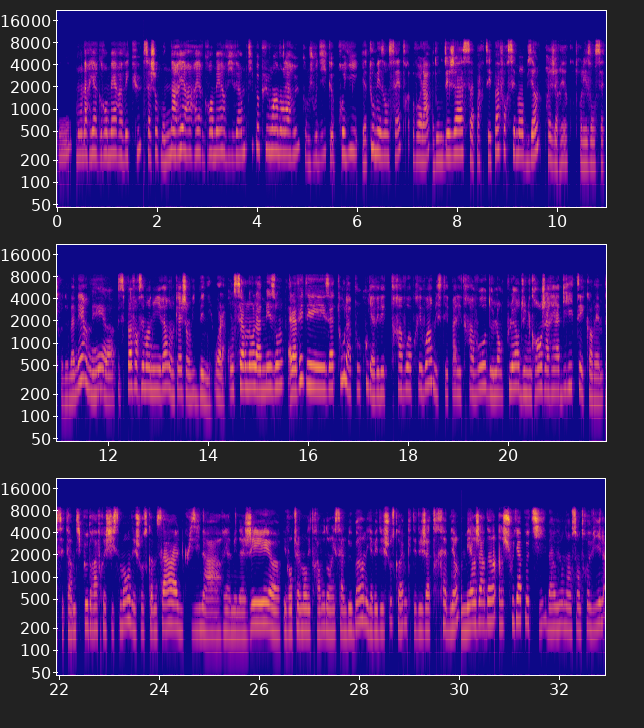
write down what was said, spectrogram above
où mon arrière-grand-mère a vécu, sachant que mon arrière-arrière-grand-mère vivait un petit peu plus loin dans la rue. Comme je vous dis que Preuilly, il y a tous mes ancêtres, voilà. Donc déjà, ça partait pas forcément bien. Après, j'ai rien contre les ancêtres de ma mère, mais euh, c'est pas pas forcément un univers dans lequel j'ai envie de baigner. Voilà. Concernant la maison, elle avait des atouts là pour le coup, il y avait des travaux à prévoir, mais c'était pas les travaux de l'ampleur d'une grange à réhabiliter quand même. C'était un petit peu de rafraîchissement, des choses comme ça, une cuisine à réaménager, euh, éventuellement des travaux dans les salles de bain, mais il y avait des choses quand même qui étaient déjà très bien. Mais un jardin un chouïa petit, bah oui, on est en centre-ville,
